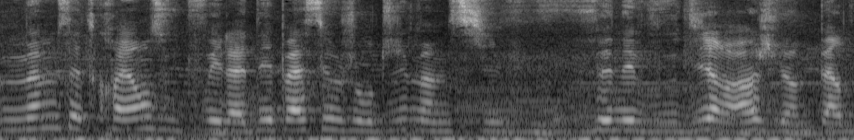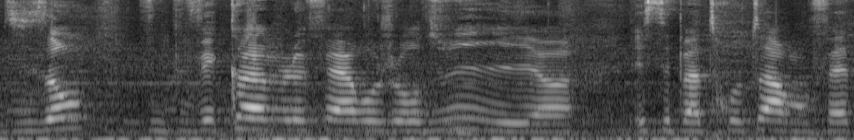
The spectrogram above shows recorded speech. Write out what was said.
même cette croyance, vous pouvez la dépasser aujourd'hui, même si vous venez vous dire ah je viens de perdre 10 ans, vous pouvez quand même le faire aujourd'hui et, et c'est pas trop tard en fait.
